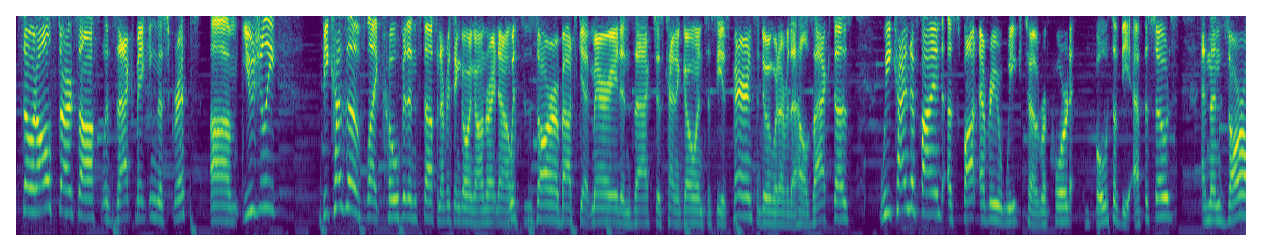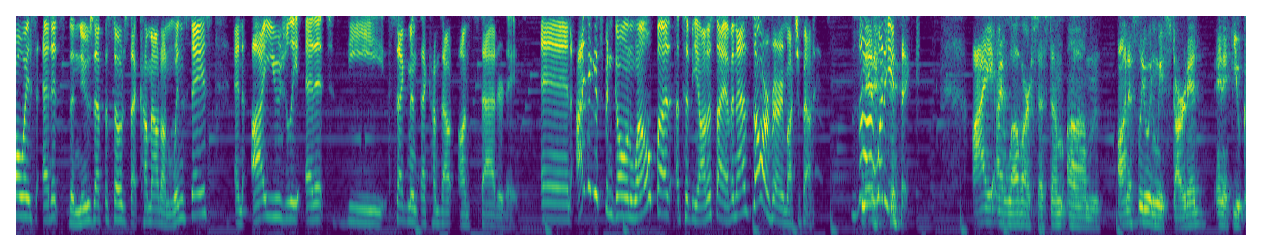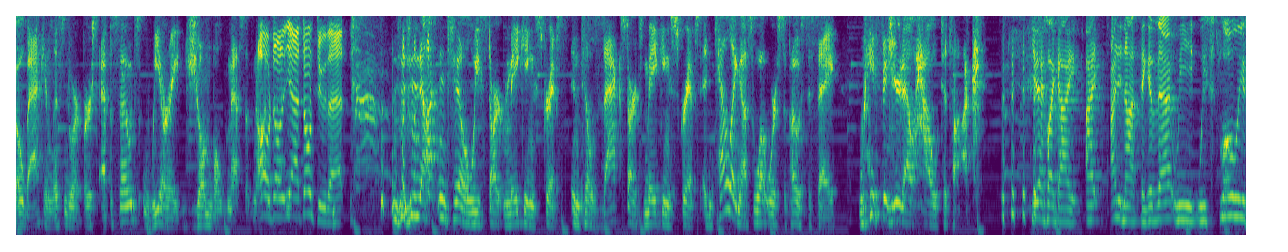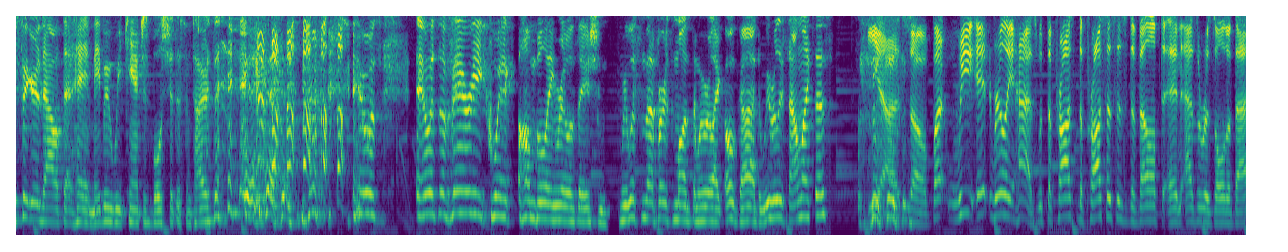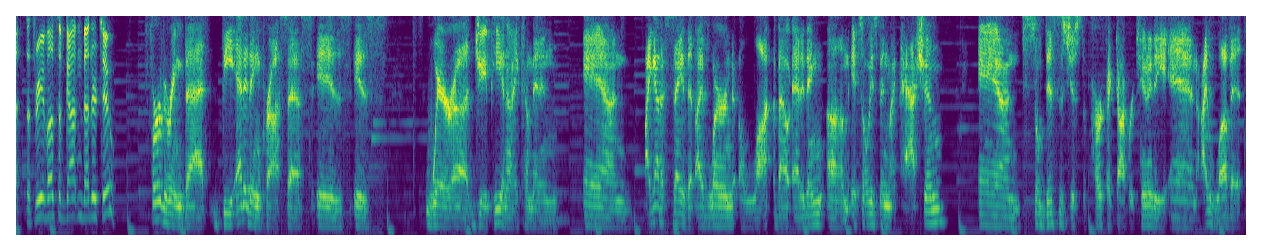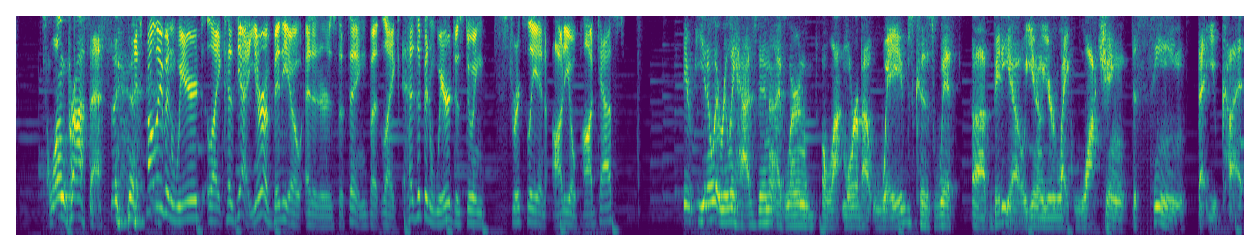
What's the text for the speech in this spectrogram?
So it all starts off with Zach making the script. Um, usually, because of like COVID and stuff and everything going on right now, with Zara about to get married and Zach just kind of going to see his parents and doing whatever the hell Zach does, we kind of find a spot every week to record both of the episodes. And then Zara always edits the news episodes that come out on Wednesdays, and I usually edit the segment that comes out on Saturdays. And I think it's been going well, but to be honest, I haven't asked Czar very much about it. Czar, what do you think? I I love our system. Um, honestly, when we started, and if you go back and listen to our first episodes, we are a jumbled mess of nonsense. Oh, don't yeah, don't do that. Not until we start making scripts, until Zach starts making scripts and telling us what we're supposed to say, we figured out how to talk. You act like I, I I did not think of that. We we slowly figured out that hey maybe we can't just bullshit this entire thing. it was it was a very quick humbling realization. We listened that first month and we were like, oh god, do we really sound like this? yeah, so but we it really has with the process the process has developed and as a result of that, the three of us have gotten better too. Furthering that, the editing process is is where uh, JP and I come in, and, I gotta say that I've learned a lot about editing. Um, it's always been my passion, and so this is just the perfect opportunity, and I love it. It's a long process. It's probably been weird, like, cause yeah, you're a video editor is the thing, but like, has it been weird just doing strictly an audio podcast? It, you know, it really has been. I've learned a lot more about waves because with uh, video, you know, you're like watching the scene that you cut,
